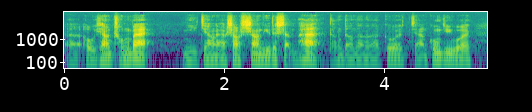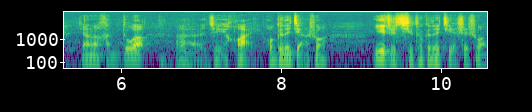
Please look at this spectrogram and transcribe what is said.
呃偶像崇拜，你将来要受上帝的审判等等等等，给我讲攻击我，讲了很多。呃，这些话语，我跟他讲说，一直企图跟他解释说，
